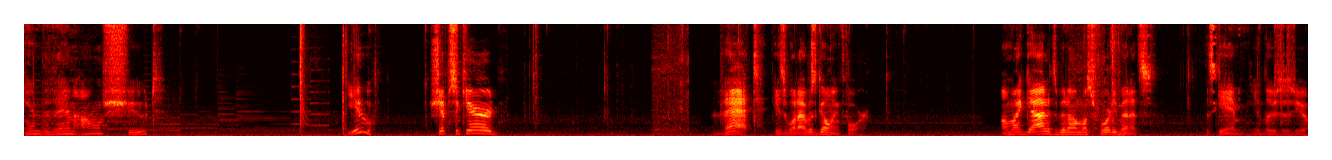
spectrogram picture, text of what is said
And then I'll shoot you. Ship secured. That is what I was going for. Oh my god, it's been almost 40 minutes. This game, it loses you.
